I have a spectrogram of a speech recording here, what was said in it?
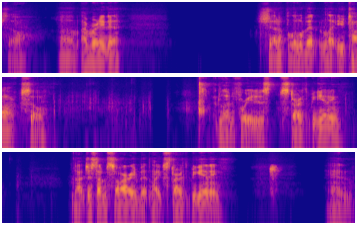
So um, I'm ready to shut up a little bit and let you talk. So I'd love for you to just start at the beginning. Not just I'm sorry, but like start at the beginning and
